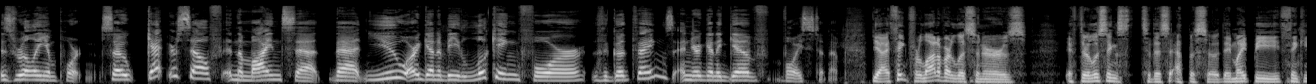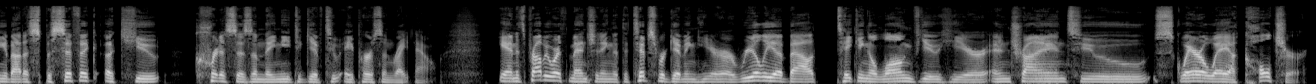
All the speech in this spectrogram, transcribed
is really important. So get yourself in the mindset that you are going to be looking for the good things and you're going to give voice to them. Yeah, I think for a lot of our listeners, if they're listening to this episode, they might be thinking about a specific acute criticism they need to give to a person right now. And it's probably worth mentioning that the tips we're giving here are really about taking a long view here and trying to square away a culture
